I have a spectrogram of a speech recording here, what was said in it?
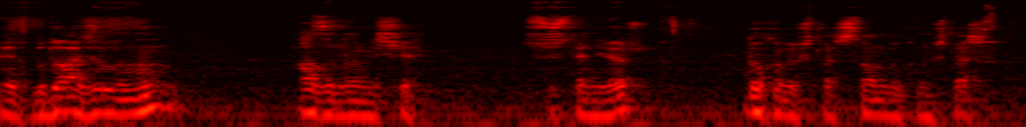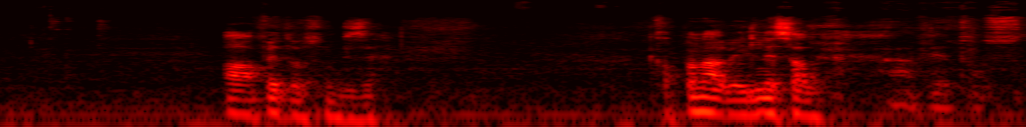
Evet bu da acılının hazırlanışı. Süsleniyor. Dokunuşlar, son dokunuşlar. Afiyet olsun bize. Kaplan abi eline sağlık. Afiyet olsun.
